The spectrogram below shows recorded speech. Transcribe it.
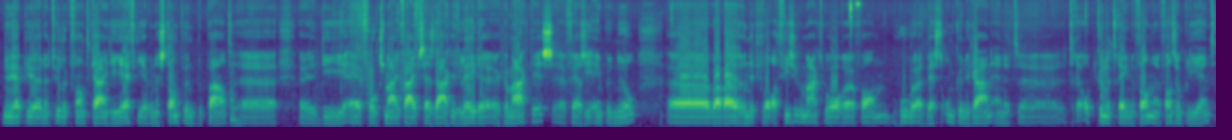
Nu heb je natuurlijk van het KNGF, die hebben een standpunt bepaald, eh, die volgens mij vijf, zes dagen geleden gemaakt is, versie 1.0. eh, waarbij er in dit geval adviezen gemaakt worden van hoe we het beste om kunnen gaan en het op kunnen trainen van, van zo'n cliënt.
